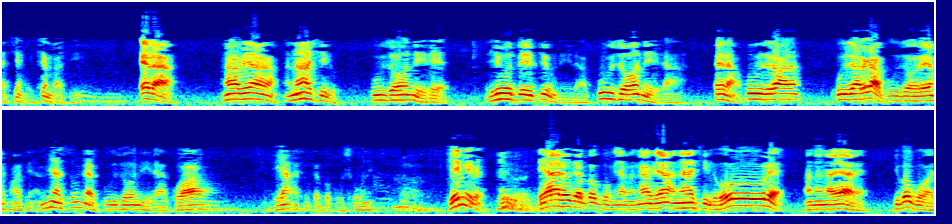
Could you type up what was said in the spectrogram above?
အကျင့်ကိုကျင့်ပါစီအဲ့ဒါငါဗျာအနာရှိလို့ပူဇော်နေတဲ့ရိုသေးပြုတ်နေတာပူဇော်နေတာအဲ့ဒါပူဇာပူဇာတကပူဇော်ရဲမှာဖြင့်အမြတ်ဆုံးနဲ့ပူဇော်နေတာကွာတရားအထုတဲ့ပုဂ္ဂိုလ်ဆိုးနေ ရိမ့်မိပဲတရားထုတ်တဲ့ပုဂ္ဂိုလ်များမှာငါဗျာအနာရှိလို့တဲ့အနန္တရတဲ့ဒီပုဂ္ဂိုလ်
